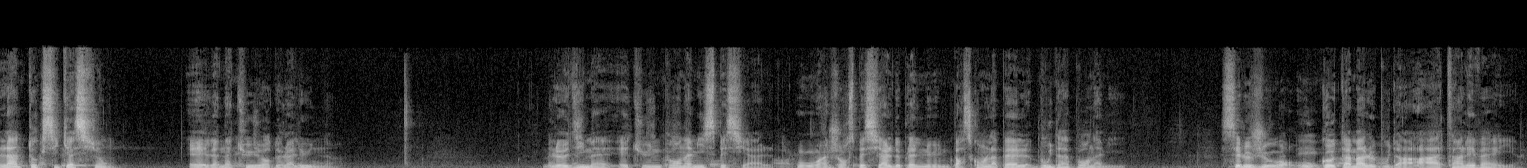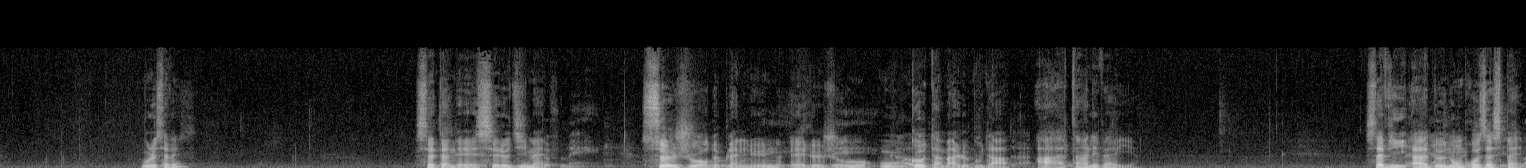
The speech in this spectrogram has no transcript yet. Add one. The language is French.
L'intoxication est la nature de la lune. Le 10 mai est une Purnami spéciale, ou un jour spécial de pleine lune, parce qu'on l'appelle Bouddha Purnami. C'est le jour où Gautama le Bouddha a atteint l'éveil. Vous le savez? Cette année, c'est le 10 mai. Ce jour de pleine lune est le jour où Gautama le Bouddha a atteint l'éveil. Sa vie a de nombreux aspects.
